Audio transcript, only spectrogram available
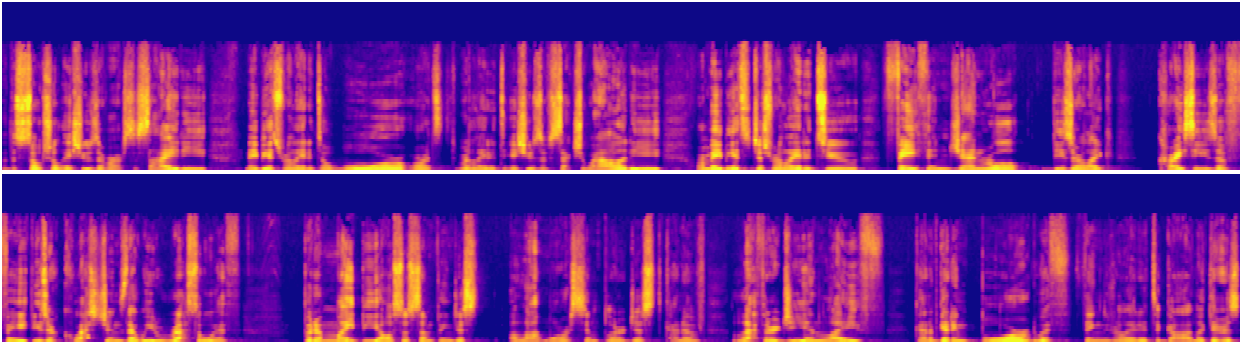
the social issues of our society. Maybe it's related to war, or it's related to issues of sexuality, or maybe it's just related to faith in general. These are like crises of faith. These are questions that we wrestle with but it might be also something just a lot more simpler, just kind of lethargy in life, kind of getting bored with things related to God. Like there is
